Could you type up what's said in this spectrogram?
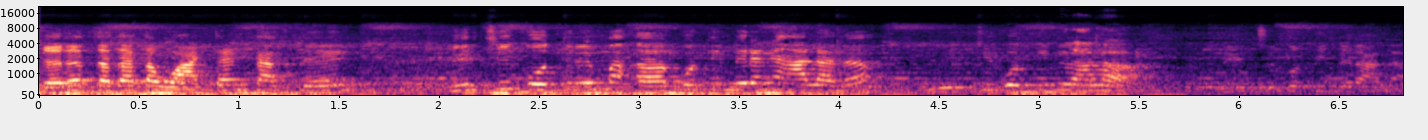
शरद दादा आता वाटण टाकते. मिरची कोथिंबीर कोथिंबीर आणि आला ना? मिरची कोथिंबीर आला. मिरची कोथिंबीर आला.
